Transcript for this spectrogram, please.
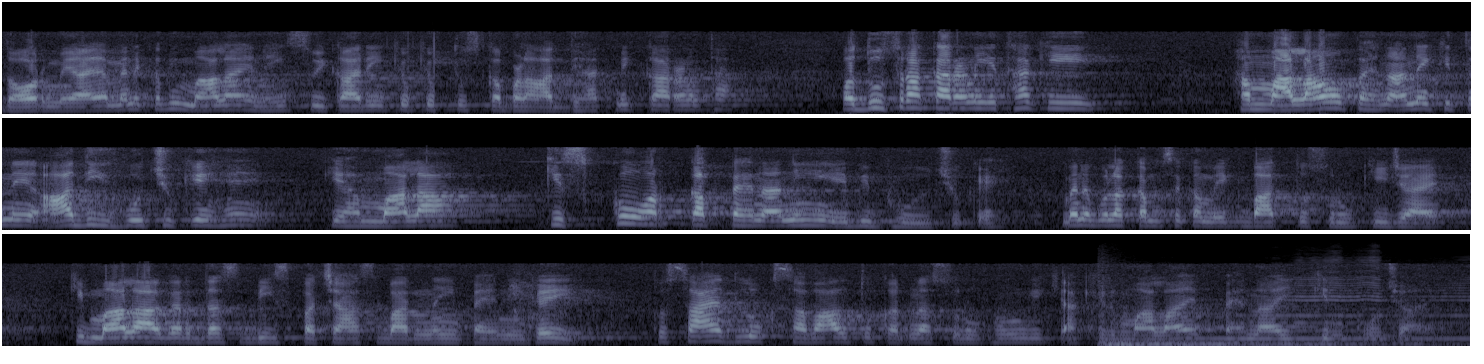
दौर में आया। मैंने कभी मालाएँ नहीं स्वीकारी क्योंकि तो उसका बड़ा आध्यात्मिक कारण था। और दूसरा कारण यह था कि हम मालाओं पहनाने कितने आदि हो चुके हैं कि हम माला किसको और कब पहनानी है ये भी भूल चुके हैं। मैंने बोला कम से कम एक बात तो शुरू की जाए कि माला अगर 10, 20, 50 बार नहीं पहनी गई तो शायद लोग सवाल तो करना शुरू होंगे कि आखिर मालाएँ पहनाई किन को जाएँ।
